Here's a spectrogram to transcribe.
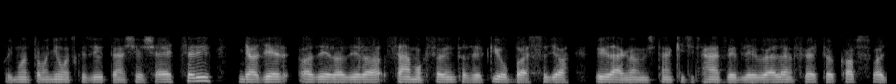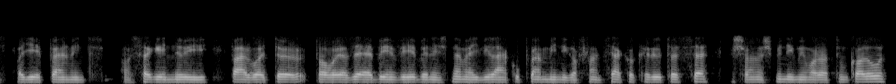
hogy mondtam, a 8 közé után se egyszerű, de azért, azért, azért a számok szerint azért jobb az, hogy a világranglistán kicsit hátrébb lévő ellenféltől kapsz, vagy, vagy éppen, mint a szegény női párbajtör tavaly az EBV-ben, és nem egy világkupán mindig a franciákkal került össze, és sajnos mindig mi maradtunk alól,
